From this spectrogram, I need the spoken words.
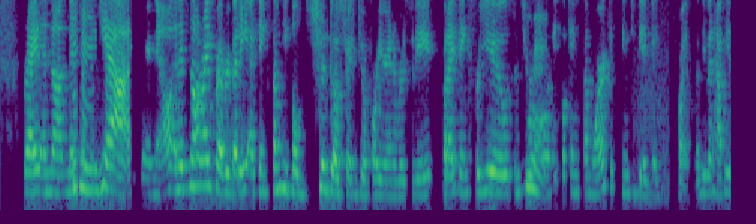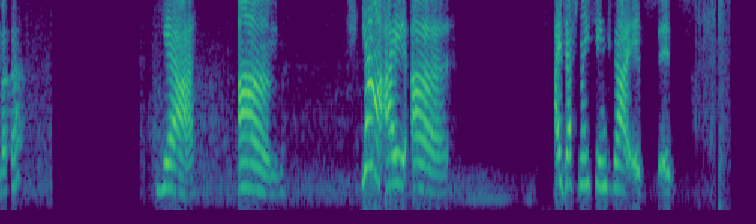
right? And not miss Mhm, yeah. right now. And it's not right for everybody. I think some people should go straight into a four year university. But I think for you, since you were Mhm. already booking some work, it seemed to be a good choice. Have you been happy about that? Yeah. Um yeah, I uh I definitely think that it's it's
